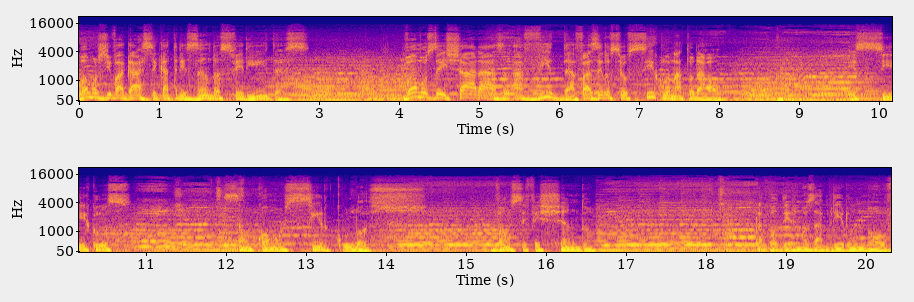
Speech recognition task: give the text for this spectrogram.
Vamos devagar cicatrizando as feridas. Vamos deixar a, a vida fazer o seu ciclo natural. E ciclos são como os círculos, vão se fechando para podermos abrir um novo.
